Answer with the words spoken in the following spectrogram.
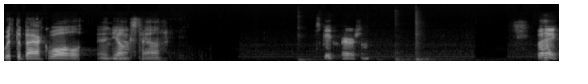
with the back wall in Yeah. Youngstown. It's a good comparison. But hey,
